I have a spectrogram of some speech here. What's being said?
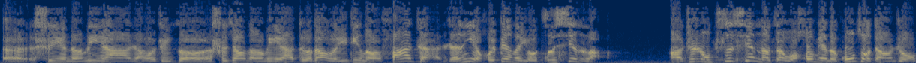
呃适应能力啊，然后这个社交能力啊，得到了一定的发展，人也会变得有自信了，啊，这种自信呢，在我后面的工作当中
